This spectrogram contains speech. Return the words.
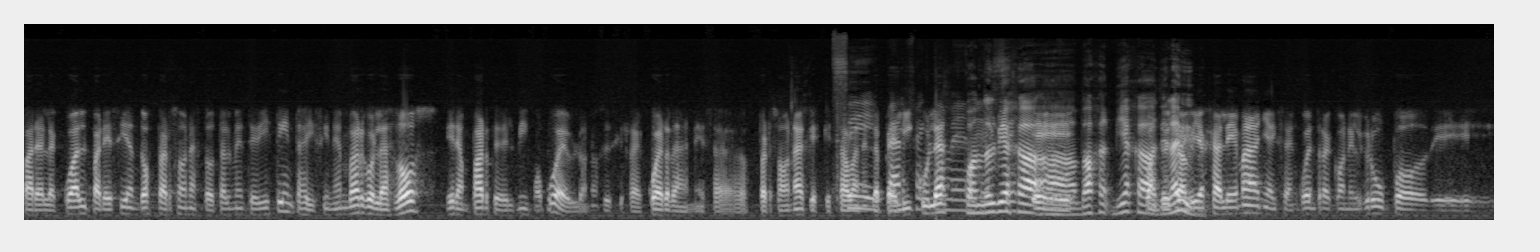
para la cual parecían dos personas totalmente distintas y sin embargo las dos eran parte del mismo pueblo. No sé si recuerdan esos personajes que estaban en la película. Cuando él viaja, a, eh, viaja cuando viaja a Alemania y se encuentra con el grupo de,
